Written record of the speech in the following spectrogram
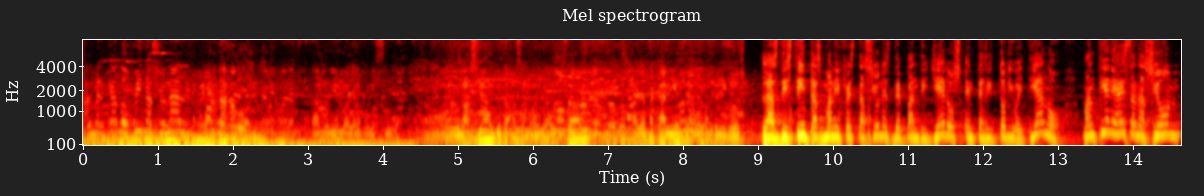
al mercado binacional por Dajabón. Está muriendo allá la policía. La violación que está pasando allá. ¿tú sabes? Allá está caliente ahora, peligroso. Las distintas manifestaciones de pandilleros en territorio haitiano mantiene a esa nación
